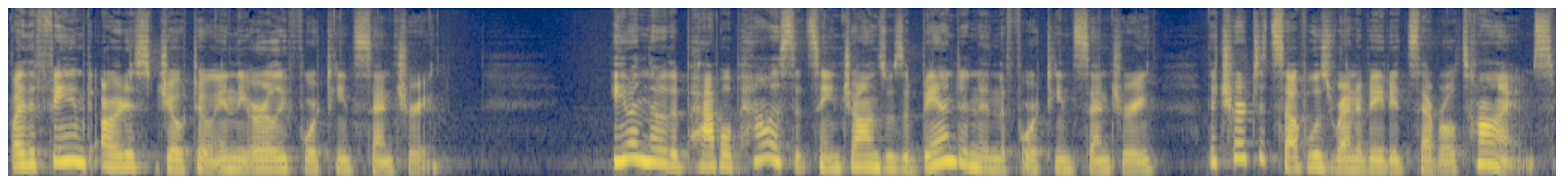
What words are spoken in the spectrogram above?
by the famed artist Giotto in the early 14th century. Even though the papal palace at St. John's was abandoned in the 14th century, the church itself was renovated several times.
